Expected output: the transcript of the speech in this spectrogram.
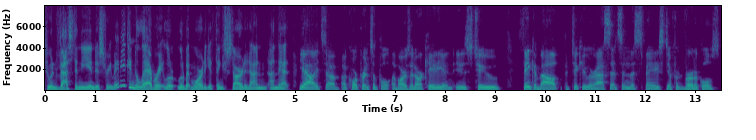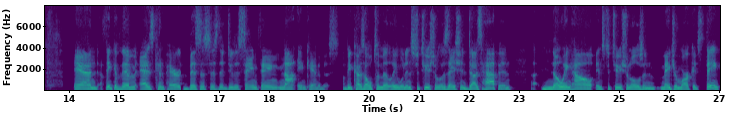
to invest in the industry. Maybe you can elaborate a little, little bit more to get things started on on that. Yeah, it's a, a core principle of ours at Arcadian is to think about particular assets in this space, different verticals, and think of them as compared businesses that do the same thing not in cannabis because ultimately when institutionalization does happen uh, knowing how institutionals and major markets think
